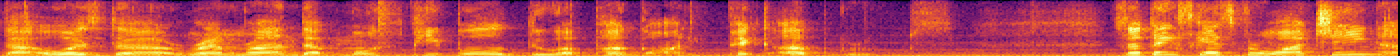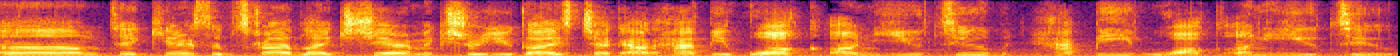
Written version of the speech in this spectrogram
that was the REM run that most people do a pug on. Pick up groups. So thanks guys for watching. Um, take care, subscribe, like, share. Make sure you guys check out Happy Walk on YouTube. Happy Walk on YouTube.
